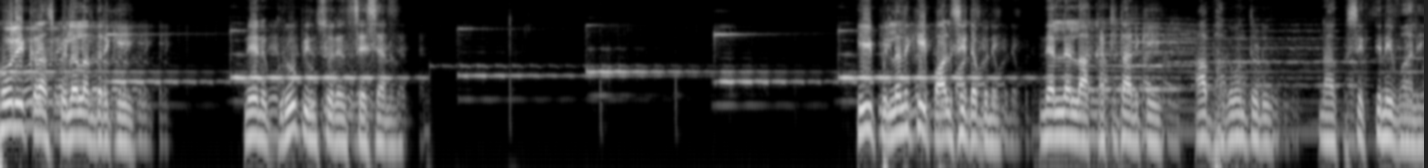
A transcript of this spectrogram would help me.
హోలీ క్రాస్ పిల్లలందరికీ నేను గ్రూప్ ఇన్సూరెన్స్ చేశాను. ఈ పిల్లలకి పాలసీ డబ్బుని నెల నెలా కట్టడానికి ఆ భగవంతుడు నాకు శక్తినివ్వాలి.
